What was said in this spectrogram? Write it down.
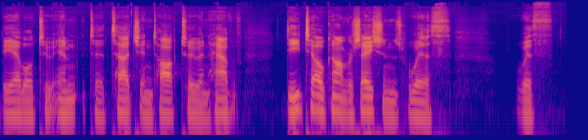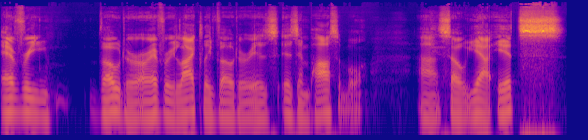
be able to to touch and talk to and have detailed conversations with with every voter or every likely voter is is impossible. Uh, so yeah, it's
